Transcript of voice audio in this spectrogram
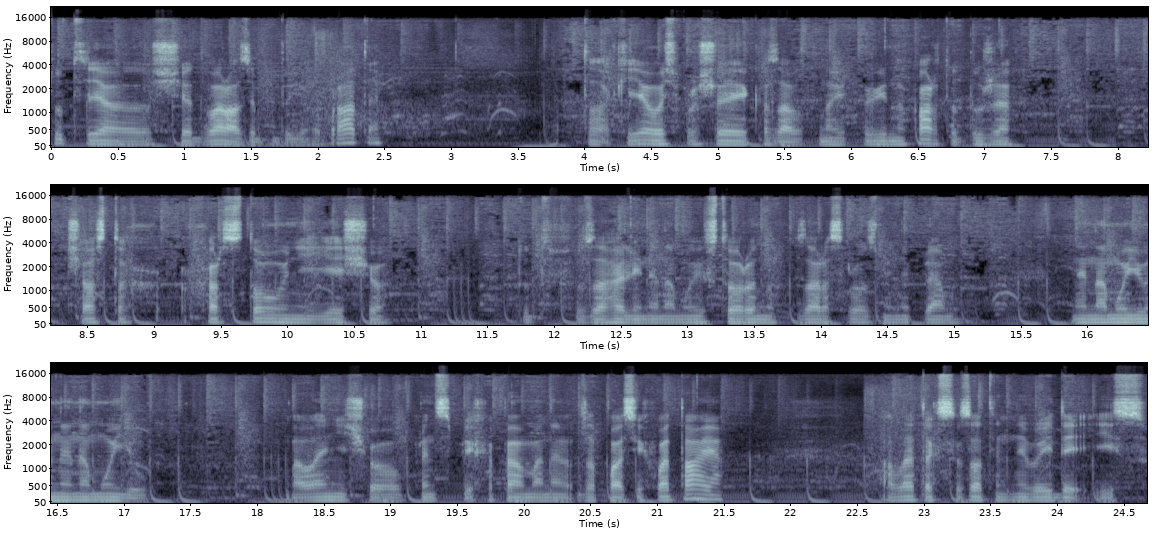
тут я ще два рази буду його брати. Так, є ось про що я і казав. На відповідну карту дуже часто Харстоуні є, що тут взагалі не на мою сторону. Зараз розміни прям не на мою, не на мою. Але нічого, в принципі, ХП в мене в запасі хватає. Але, так сказати, не вийде із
